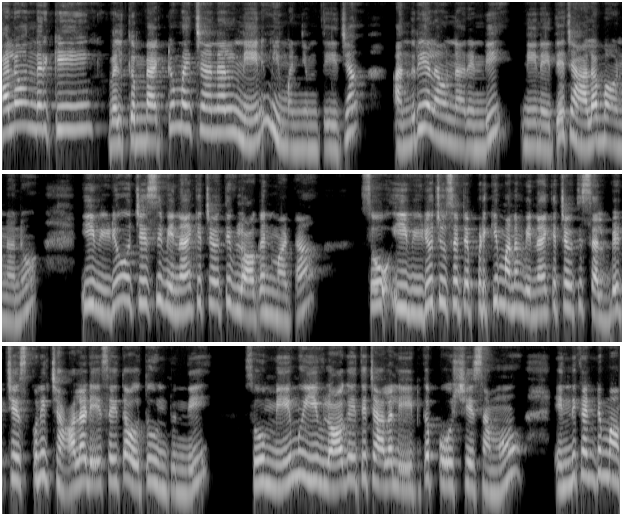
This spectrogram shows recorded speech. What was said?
హలో అందరికీ welcome back to my channel. నేను మీ మన్యం తేజ. అందరూ ఎలా ఉన్నారండి? నేనైతే చాలా బాగున్నాను. ఈ వీడియో వచ్చేసి వినాయక చవితి వ్లాగ్ అన్నమాట. సో ఈ వీడియో చూసేటప్పటికి మనం వినాయక చవితి సెలబ్రేట్ చేసుకుని చాలా డేస్ అయితే అవుతూ ఉంటుంది. సో మేము ఈ వ్లాగ్ అయితే చాలా లేట్గా పోస్ట్ చేసాము ఎందుకంటే మా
